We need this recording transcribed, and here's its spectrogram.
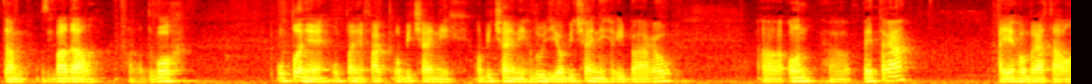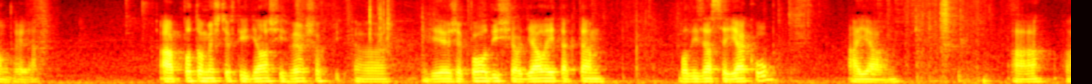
tam zbadal dvoch úplne, úplne fakt obyčajných, obyčajných ľudí, obyčajných rybárov. On, Petra a jeho brata Ondreja. A potom ešte v tých ďalších veršoch, kde je, že poodišiel ďalej, tak tam boli zase Jakub a Ján. A, a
